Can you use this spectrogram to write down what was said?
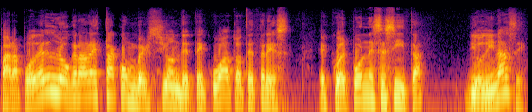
Para poder lograr esta conversión de T4 a T3, el cuerpo necesita diodinase.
